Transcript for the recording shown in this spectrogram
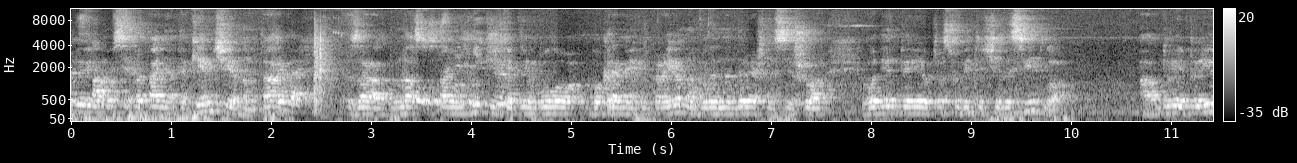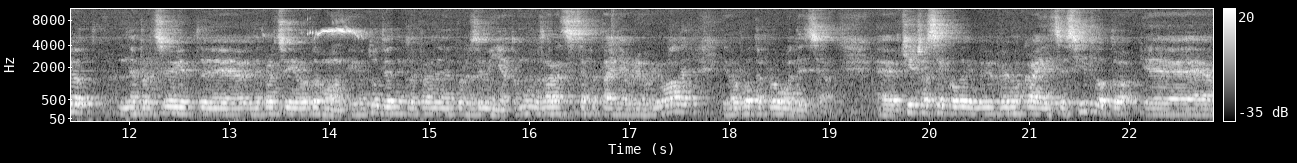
не Регулюємо всі питання таким чином, так? Зараз у нас останні дні кілька днів було в окремих мікрорайонах були недоречності, що в один період часу відключили світло, а в другий період не працює, не працює водогон. І отут виникло певне непорозуміння. Тому ми зараз це питання врегулювали і робота проводиться. Е, В ті часи, коли вимикається світло, то е,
